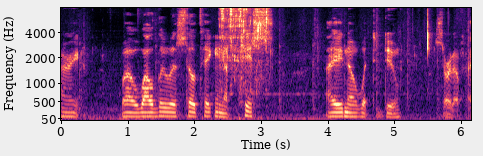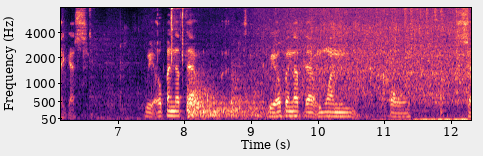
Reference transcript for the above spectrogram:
Alright. Well, while Lou is still taking a piss, I know what to do. Sort of, I guess. We opened up that... We opened up that one hole, so...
